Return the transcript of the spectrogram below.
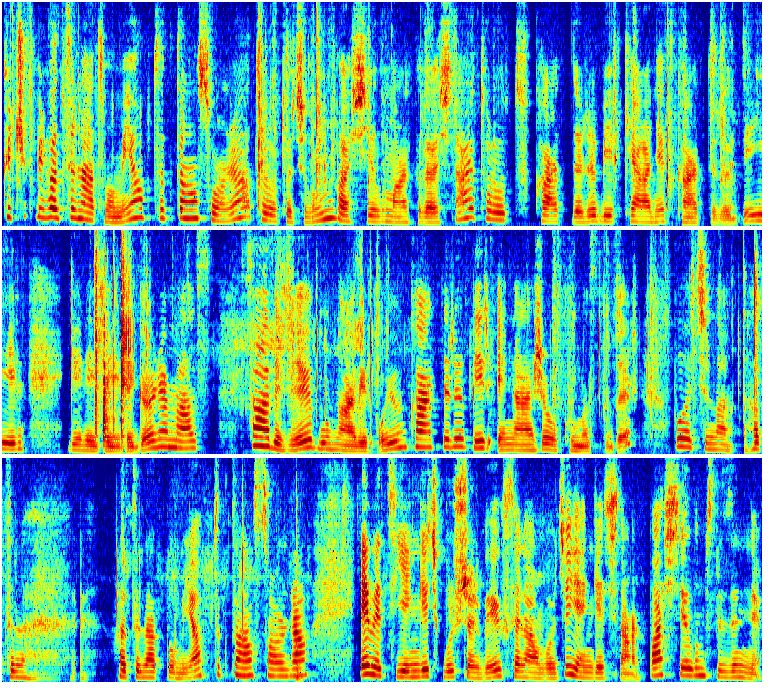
Küçük bir hatırlatmamı yaptıktan sonra tarot açılımına başlayalım arkadaşlar. Tarot kartları bir kehanet kartları değil. Geleceği de göremez. Sadece bunlar bir oyun kartları, bir enerji okumasıdır. Bu açıdan hatırla hatırlatmamı yaptıktan sonra evet yengeç burçları ve yükselen burcu yengeçler. Başlayalım sizinle.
